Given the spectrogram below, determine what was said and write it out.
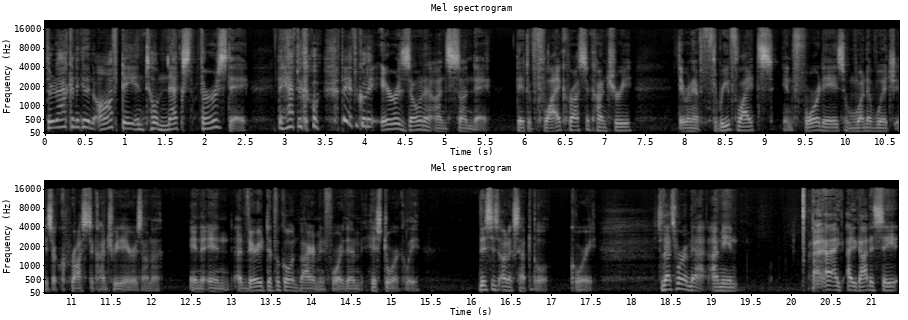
They're not going to get an off day until next Thursday. They have to go. They have to go to Arizona on Sunday. They have to fly across the country. They're going to have three flights in four days, one of which is across the country to Arizona in, in a very difficult environment for them historically. This is unacceptable, Corey. So that's where I'm at. I mean, I, I, I got to say,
